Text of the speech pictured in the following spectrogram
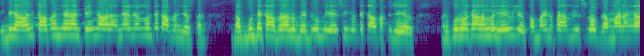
తిండి కావాలి? కాపురం చేయడానికి ఏం కావాలి? అన్యాయంగా ఉంటే కాపురం చేస్తారు. డబ్బు ఉంటే కాపురాలు బెడ్రూమ్లు ఏసీలు ఉంటే కాపురాలు చేయరు. మరి పూర్వకాలంలో ఏవి లేవు. కంబైన్డ్ ఫ్యామిలీస్లో బ్రహ్మాండంగా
